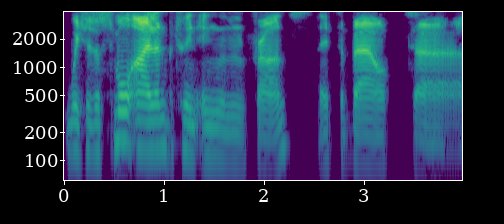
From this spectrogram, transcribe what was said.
which is a small island between England and France. It's about uh,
